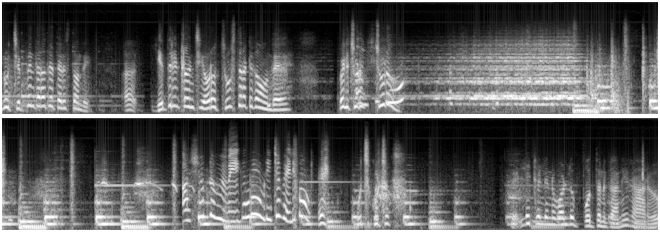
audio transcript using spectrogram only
నువ్వు చెప్పిన తర్వాతే తెలుస్తోంది. ఎదురింట్లో నుంచి ఎవరో చూస్తున్నట్టుగా ఉందే. వెళ్ళి చూడు చూడు. అశోక్ నువ్వు వేగంగా ఇవి నుంచి వెళ్ళిపో. కూర్చో కూర్చో. పెళ్ళికి వెళ్ళిన వాళ్ళు పొద్దున కానీ రారు.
